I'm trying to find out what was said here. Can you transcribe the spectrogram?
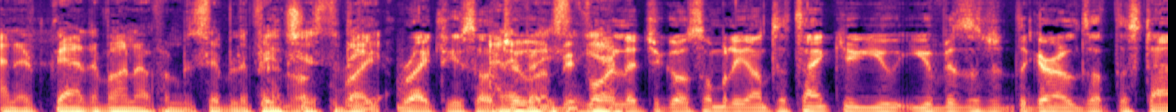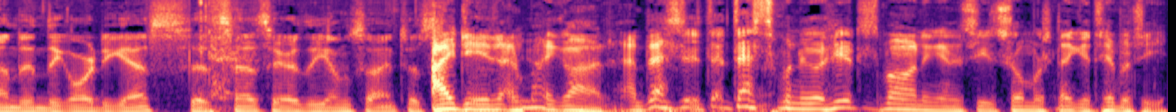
and a guard of honour from the civil defence yesterday. Right, rightly so And too. And before I let you go, somebody on to thank you. You you visited the girls at the stand in the RDS. It says here the young scientists. I did, and my God, and that's that's when we were here this morning and see so much negativity,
